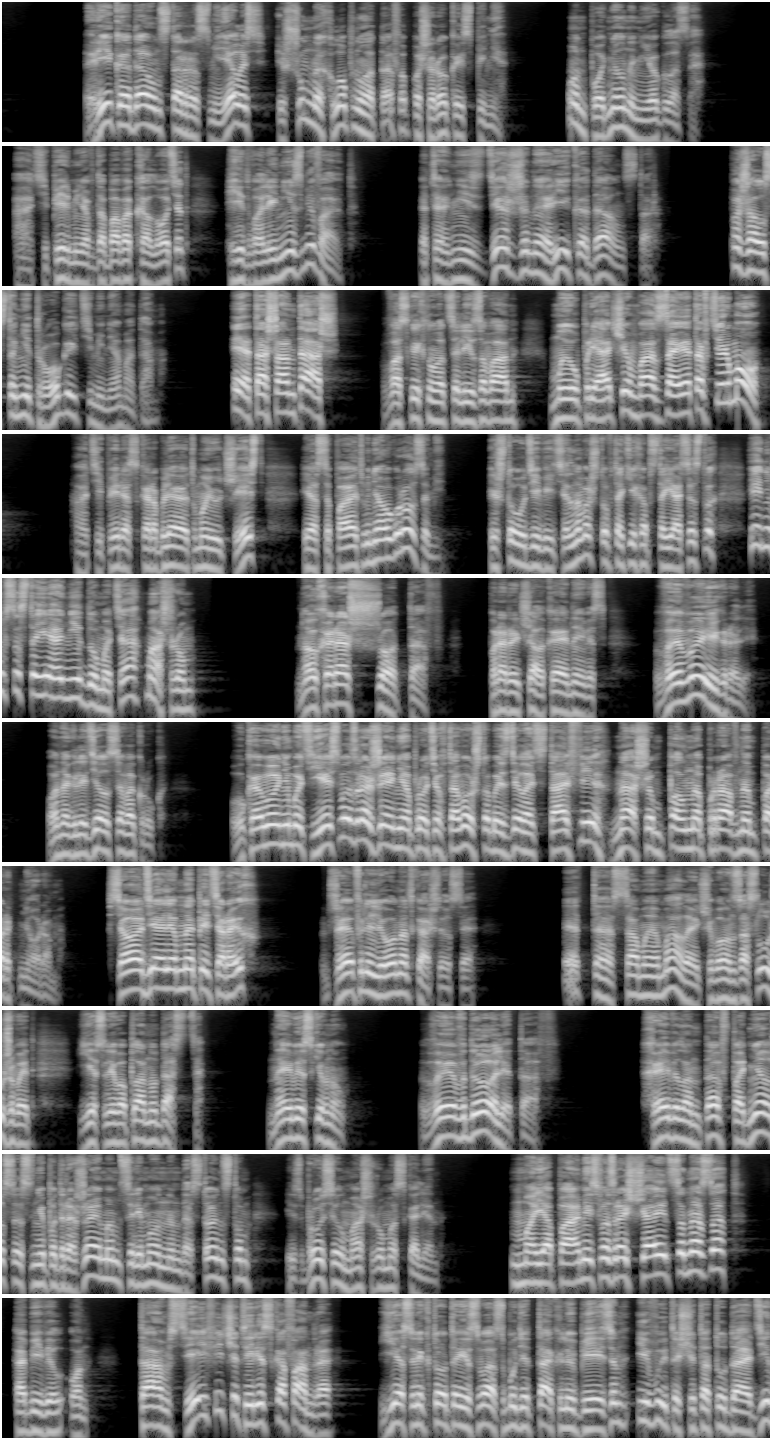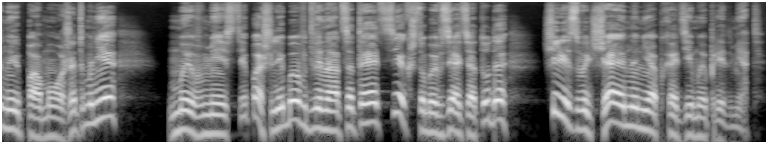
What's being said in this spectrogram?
Рика Даунстар рассмеялась и шумно хлопнула Тафа по широкой спине. Он поднял на нее глаза. А теперь меня вдобавок колотят и едва ли не избивают. Это несдержанная Рика Даунстар. Пожалуйста, не трогайте меня, мадам. «Это шантаж!» — воскликнула Целиза Ван. «Мы упрячем вас за это в тюрьму!» «А теперь оскорбляют мою честь и осыпают меня угрозами. И что удивительного, что в таких обстоятельствах я не в состоянии думать, а, Машрум?» «Ну хорошо, Таф», — прорычал Кай Невис. «Вы выиграли». Он огляделся вокруг. «У кого-нибудь есть возражения против того, чтобы сделать Стаффи нашим полноправным партнером? Все делим на пятерых?» Джеффри Леон откашлялся. «Это самое малое, чего он заслуживает, если его план удастся». Нэвис кивнул. «Вы в доле, Тафф». Хэвилан Тафф поднялся с неподражаемым церемонным достоинством и сбросил Машрума с колен. «Моя память возвращается назад», — объявил он. Там в сейфе четыре скафандра. Если кто-то из вас будет так любезен и вытащит оттуда один и поможет мне, мы вместе пошли бы в двенадцатый отсек, чтобы взять оттуда чрезвычайно необходимый предмет.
